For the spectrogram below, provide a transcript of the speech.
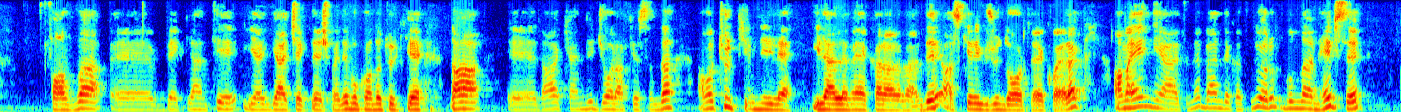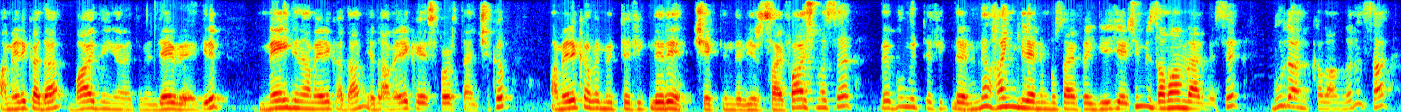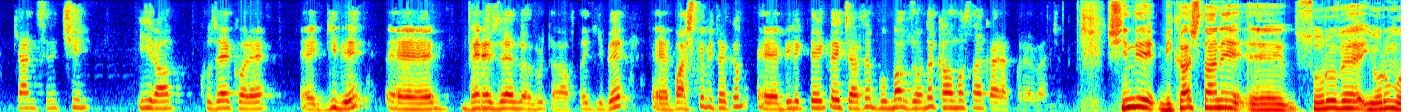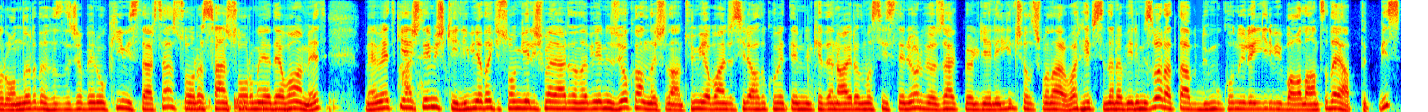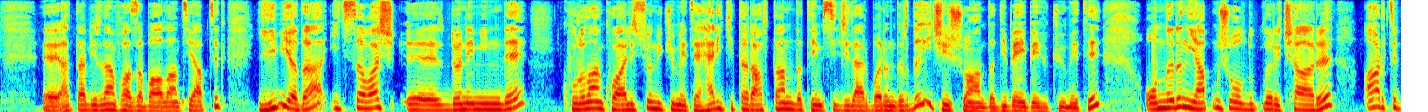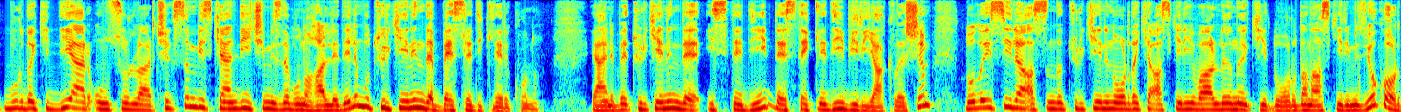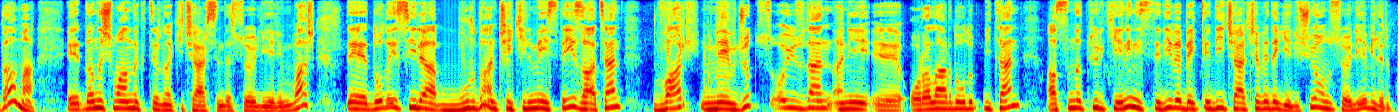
fazla e, beklenti gerçekleşmedi. Bu konuda Türkiye daha e, daha kendi coğrafyasında ama Türk kimliğiyle ilerlemeye karar verdi. Askeri gücünü de ortaya koyarak. Ama en nihayetinde ben de katılıyorum. Bunların hepsi Amerika'da Biden yönetiminin devreye girip Made in Amerika'dan ya da Amerika Express'ten çıkıp Amerika ve müttefikleri şeklinde bir sayfa açması ve bu müttefiklerinden hangilerinin bu sayfaya gireceği için bir zaman vermesi. Buradan kalanlarınsa kendisini Çin, İran, Kuzey Kore e, gibi e, Venezuela öbür tarafta gibi e, başka bir takım e, birliktelikler içerisinde bulmak zorunda kalmasından kaynaklanıyor bence. Şimdi birkaç tane e, soru ve yorum var. Onları da hızlıca ben okuyayım istersen. Sonra sen sormaya devam et. Mehmet Genç Aynen. demiş ki Libya'daki son gelişmelerden haberiniz yok anlaşılan. Tüm yabancı silahlı kuvvetlerin ülkeden ayrılması isteniyor ve özel bölgeyle ilgili çalışmalar var. Hepsinden haberimiz var. Hatta dün bu konuyla ilgili bir bağlantı da yaptık biz. E, hatta birden fazla bağlantı yaptık. Libya'da iç savaş e, döneminde kurulan koalisyon hükümeti her iki taraftan da temsilciler barındırdığı için şu anda Dibeybe hükümeti onların yapmış oldukları çağrı artık buradaki diğer unsurlar çıksın biz kendi içimizde bunu halledelim. Bu Türkiye'nin de besledikleri konu. Yani Türkiye'nin de istediği, desteklediği bir yaklaşım. Dolayısıyla aslında Türkiye'nin oradaki askeri varlığını ki doğrudan askerimiz yok orada ama e, danışmanlık tırnak içerisinde söyleyelim var. E, dolayısıyla buradan çekilme isteği zaten var, mevcut. O yüzden hani e, oralarda olup biten aslında Türkiye'nin istediği ve beklediği çerçevede gelişiyor onu söyleyebilirim.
